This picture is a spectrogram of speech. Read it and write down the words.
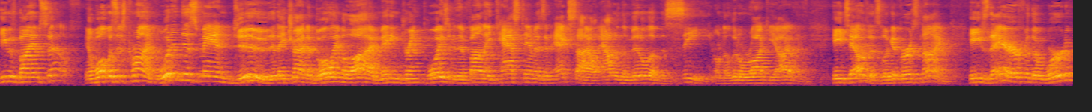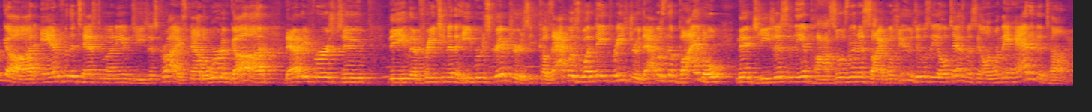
he was by himself. And what was his crime? What did this man do that they tried to boil him alive, made him drink poison, and then finally cast him as an exile out in the middle of the sea on a little rocky island? He tells us, look at verse 9. He's there for the Word of God and for the testimony of Jesus Christ. Now, the Word of God, that refers to the, the preaching of the Hebrew Scriptures, because that was what they preached through. That was the Bible that Jesus and the apostles and the disciples used. It was the Old Testament, it's the only one they had at the time.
